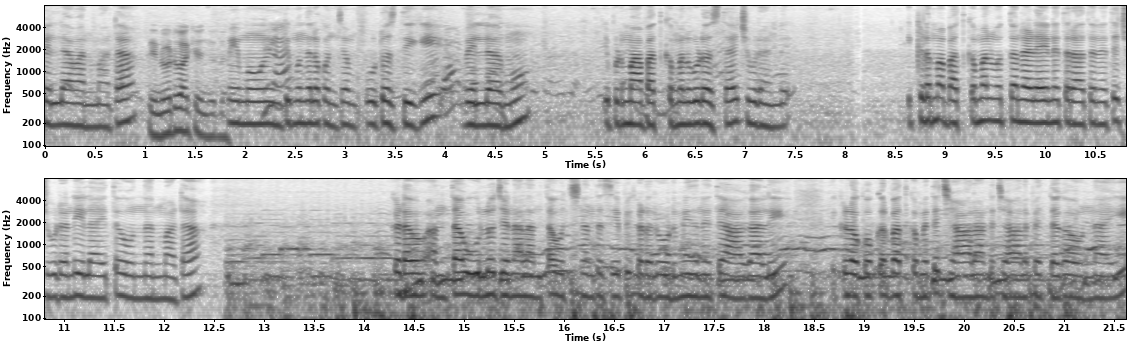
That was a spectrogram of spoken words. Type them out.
వెళ్ళామన్నమాట. మేము ఇంటి ముందర కొంచెం ఫొటోస్ దిగి వెళ్ళాము. ఇప్పుడు మా బతుకమ్మలు కూడా వస్తాయి చూడండి. ఇక్కడ మా బతుకమ్మలు మొత్తం రెడీ అయిన తర్వాతనైతే చూడండి ఇలా అయితే ఉందన్నమాట. ఇక్కడ అంతా ఊర్లో జనాలు అంతా వచ్చినంతసేపు ఇక్కడ రోడ్డు మీదనైతే ఆగాలి. ఇక్కడ ఒక్కొక్కరు బతుకమ్మ అయితే చాలా అంటే చాలా పెద్దగా ఉన్నాయి.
